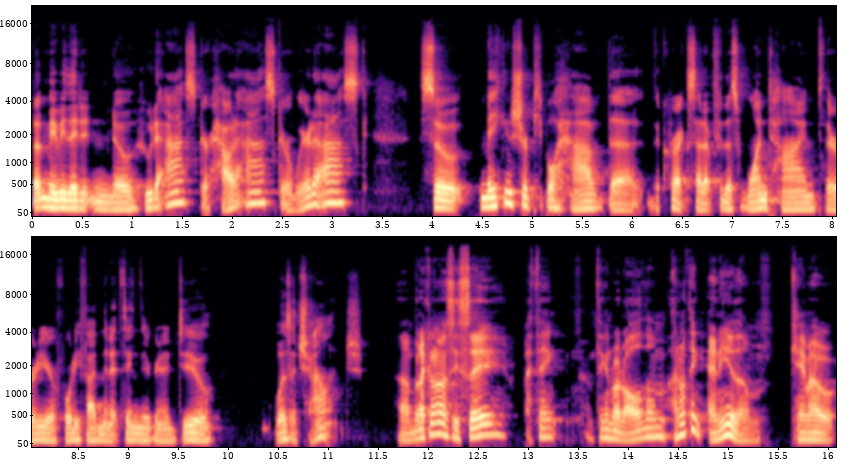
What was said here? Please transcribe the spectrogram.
but maybe they didn't know who to ask or how to ask or where to ask. So making sure people have the the correct setup for this one time 30 or 45 minute thing they're going to do was a challenge. Uh, but I can honestly say, I think I'm thinking about all of them. I don't think any of them came out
